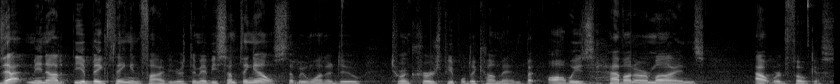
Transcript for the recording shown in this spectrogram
That may not be a big thing in five years. There may be something else that we want to do to encourage people to come in, but always have on our minds outward focus.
